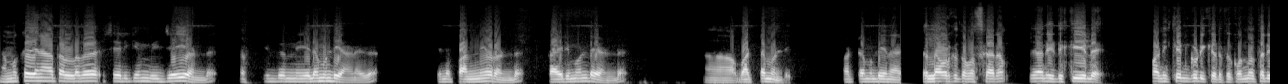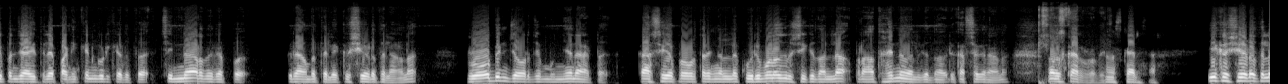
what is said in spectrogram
നമുക്ക് ഇതിനകത്തുള്ളത് ശരിക്കും വിജയ് ഉണ്ട് ഇത് നീലമുണ്ടിയാണ് ഇത് പിന്നെ പന്നീറുണ്ട് കരിമുണ്ടയുണ്ട് വട്ടമുണ്ടി. വട്ടമുണ്ടി എല്ലാവർക്കും നമസ്കാരം. ഞാൻ ഇടുക്കിയിലെ പണിക്കൻകുടിക്കടുത്ത് കൊന്നത്തടി പഞ്ചായത്തിലെ പണിക്കൻകുടിക്കടുത്ത് ചിന്നാർ നിരപ്പ് ഗ്രാമത്തിലെ കൃഷിയിടത്തിലാണ് റോബിൻ ജോർജ് മുഞ്ഞനാട്ട് കാർഷിക പ്രവർത്തനങ്ങളിൽ കുരുമുളക് കൃഷിക്ക് നല്ല പ്രാധാന്യം നൽകുന്ന ഒരു കർഷകനാണ്. നമസ്കാരം റോബിൻ. നമസ്കാരം സാർ. ഈ കൃഷിയിടത്തിൽ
